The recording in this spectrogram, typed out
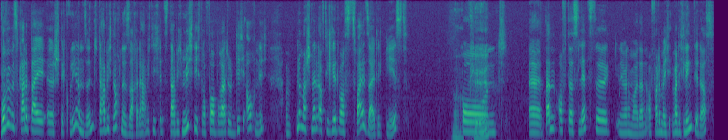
Wo wir jetzt gerade bei äh, Spekulieren sind, da habe ich noch eine Sache. Da habe ich dich jetzt, da habe ich mich nicht drauf vorbereitet und dich auch nicht. Aber wenn du mal schnell auf die Guild Wars 2 Seite gehst Okay. und äh, dann auf das letzte, nee, warte mal, dann auf, warte mal, ich, warte, ich link dir das.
